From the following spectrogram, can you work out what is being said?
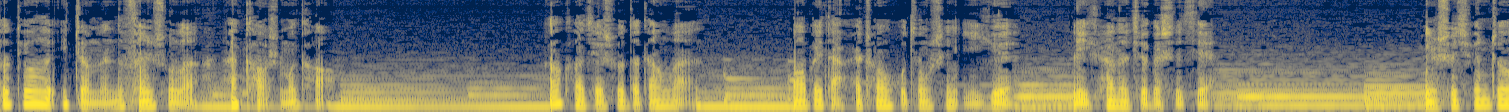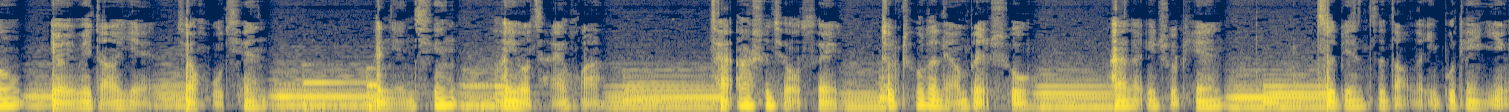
都丢了一整门的分数了，还考什么考？”高考结束的当晚，毛北打开窗户，纵身一跃，离开了这个世界。影视圈中有一位导演叫胡谦，很年轻，很有才华，才二十九岁就出了两本书，拍了一出片，自编自导了一部电影。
